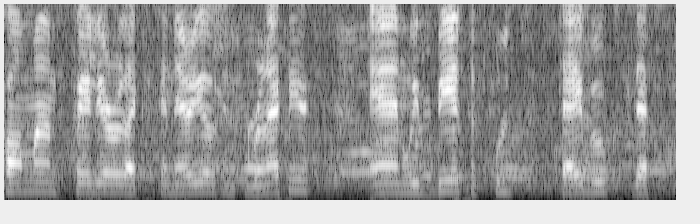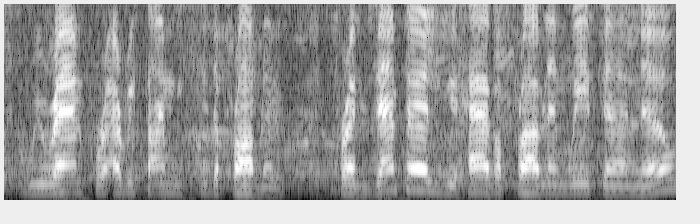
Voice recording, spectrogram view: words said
common failure like scenarios in Kubernetes, and we built a full playbook that we ran for every time we see the problem. For example, you have a problem with the node,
